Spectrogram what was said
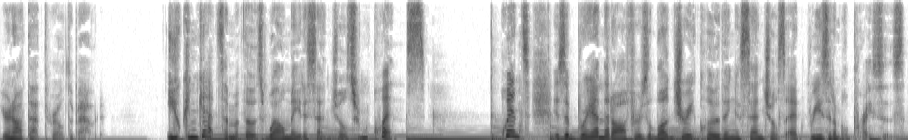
you're not that thrilled about. You can get some of those well made essentials from Quince. Quince is a brand that offers luxury clothing essentials at reasonable prices.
